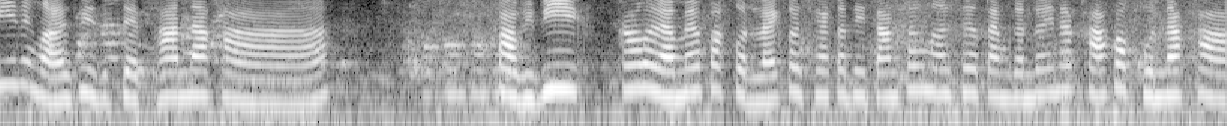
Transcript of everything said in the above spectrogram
พี่ๆหนึ่งร้อยสี่สิบเจ็ดท่านนะคะฝากพี่ๆเข้ามาแล้วแม่ฝากกดไลค์ กดแชร์ กดติดตามช่องน้องเชอร์แตมกันด้วยนะคะ ขอบคุณนะคะ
